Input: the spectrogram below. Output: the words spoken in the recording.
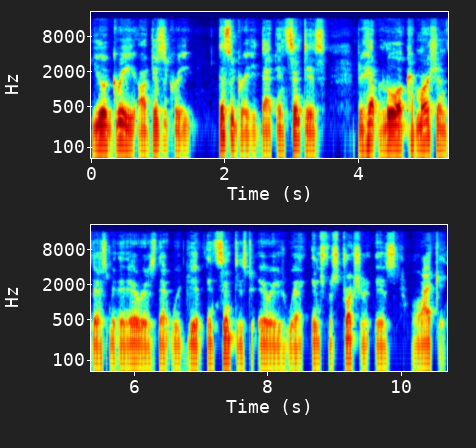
you agree or disagree disagree that incentives to help lure commercial investment in areas that would give incentives to areas where infrastructure is lacking.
